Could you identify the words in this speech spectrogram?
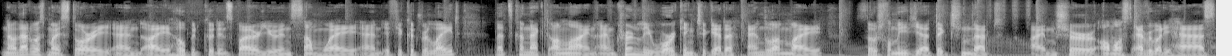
Now, that was my story, and I hope it could inspire you in some way. And if you could relate, let's connect online. I'm currently working to get a handle on my social media addiction that I'm sure almost everybody has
